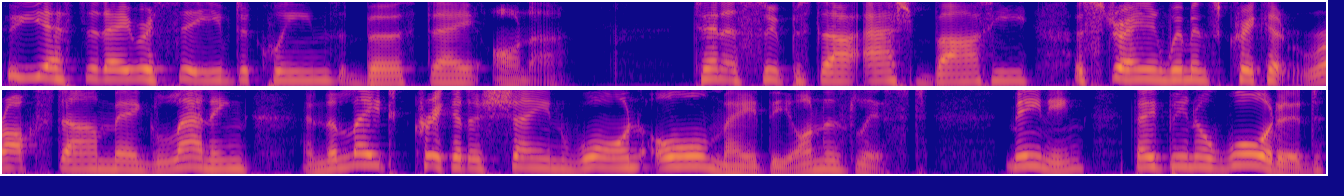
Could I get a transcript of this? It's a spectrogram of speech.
who yesterday received a Queen's birthday honour. Tennis superstar Ash Barty, Australian women's cricket rock star Meg Lanning, and the late cricketer Shane Warne all made the honours list, meaning they've been awarded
